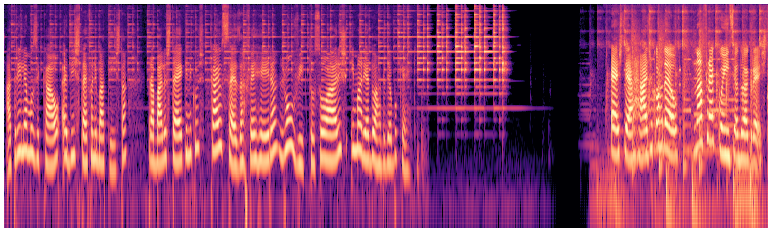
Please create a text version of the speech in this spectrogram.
A trilha musical é de Stephanie Batista, trabalhos técnicos Caio César Ferreira, João Victor Soares e Maria Eduarda de Albuquerque. Esta é a Rádio Cordel, na frequência do Agreste.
